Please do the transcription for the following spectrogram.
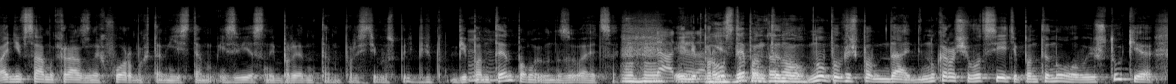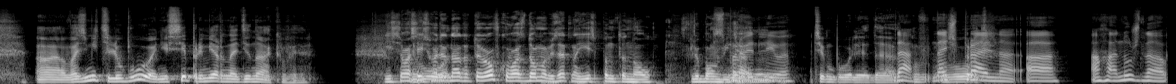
они в самых разных формах. Там есть там известный бренд, там, прости господи, Бипантен, mm-hmm. по-моему, называется. Mm-hmm. Да, Или да, просто пантенол. Ну, да, ну, короче, вот все эти пантеноловые штуки, э, возьмите любую, они все примерно одинаковые. Если у вас вот. есть хоть одна татуировка, у вас дома обязательно есть пантенол в любом виде. Справедливо. Тем более, да. Да, значит, вот. правильно. А, ага, нужно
